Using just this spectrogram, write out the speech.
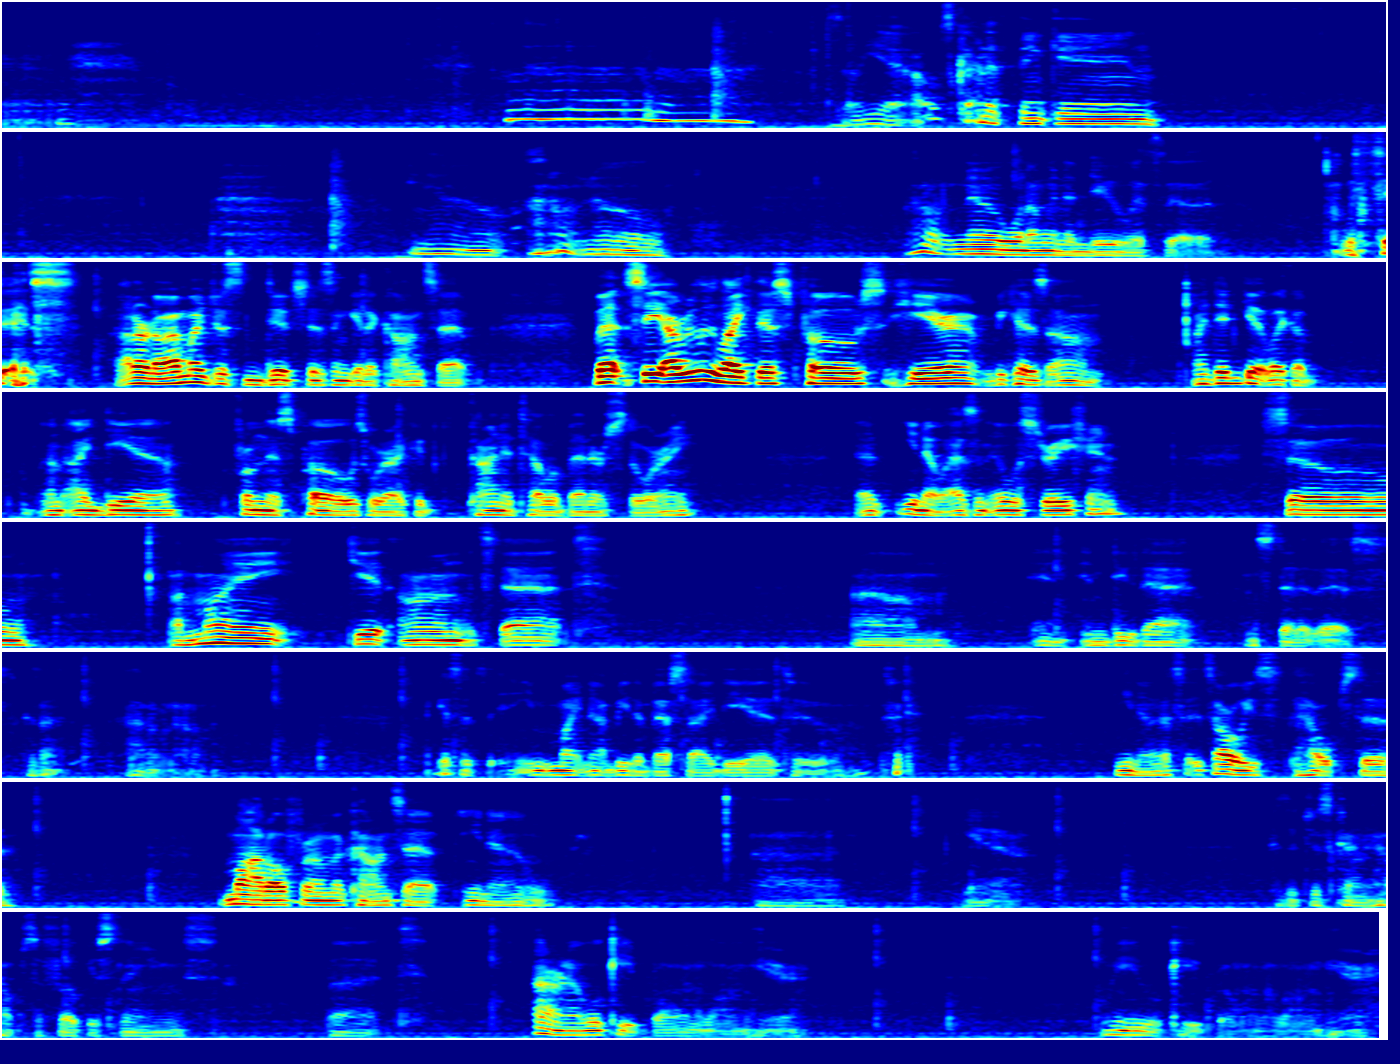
La, la, la, so yeah, I was kind of thinking. You know, I don't know. I don't know what I'm gonna do with uh, with this. I don't know. I might just ditch this and get a concept. But see, I really like this pose here because um, I did get like a an idea from this pose where I could kind of tell a better story. Uh, you know, as an illustration. So I might get on with that um, and and do that instead of this because I I don't know. I guess it's it might not be the best idea to you know that's it's always helps to model from a concept you know uh, yeah. Because it just kind of helps to focus things. But I don't know we'll keep rolling along here. We will keep rolling along here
